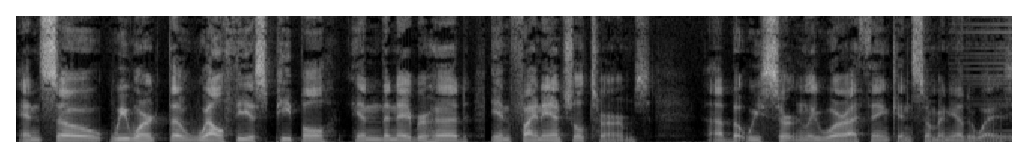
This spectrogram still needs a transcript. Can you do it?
And so we weren't the wealthiest people in the neighborhood in financial terms, uh, but we certainly were, I think, in so many other ways.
